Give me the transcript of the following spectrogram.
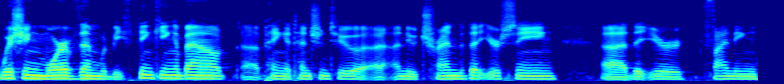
wishing more of them would be thinking about, uh, paying attention to a, a, new trend that you're seeing? Uh, that you're finding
